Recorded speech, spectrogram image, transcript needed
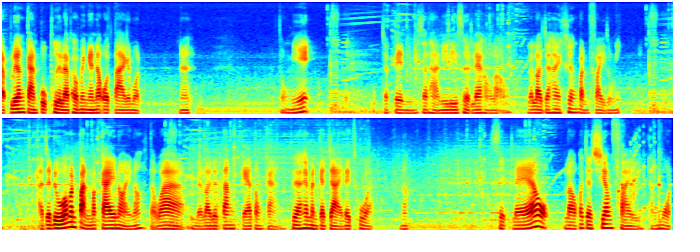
กับเรื่องการปลูกพืชแล้วเพราะไม่งั้นเราอดตายกันหมดนะ ตรงนี้จะเป็นสถานี Research แรกของเรา แล้วเราจะให้เครื่องปั่นไฟตรงนี้ อาจจะดูว่ามันปั่นมาไกลหน่อยเนาะแต่ว่าเดี๋ยวเราจะตั้งแก๊สตรงกลางเพื่อให้มันกระจายได้ทั่วเนาะเสร็จแล้วเราก็จะเชื่อมไฟทั้งหมด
